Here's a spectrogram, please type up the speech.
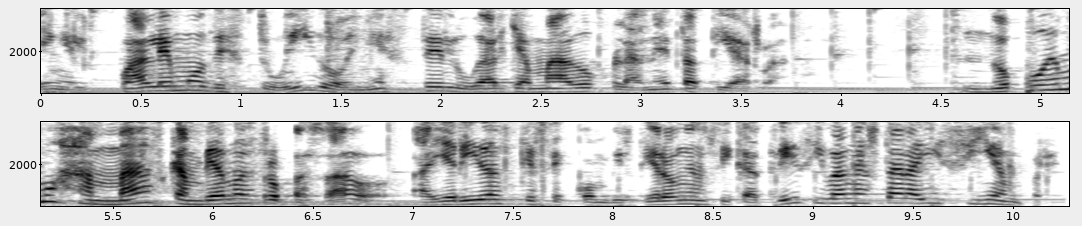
en el cual hemos destruido, en este lugar llamado planeta Tierra. No podemos jamás cambiar nuestro pasado. Hay heridas que se convirtieron en cicatriz y van a estar ahí siempre.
